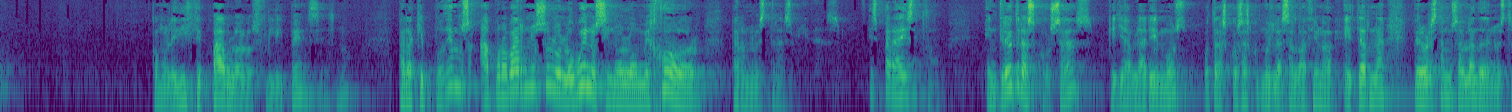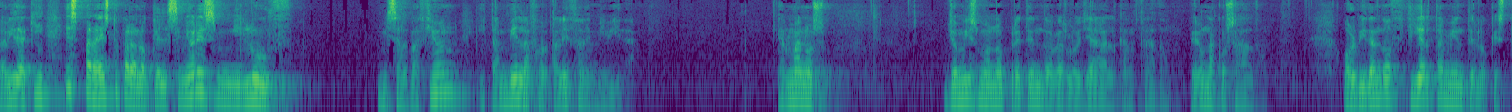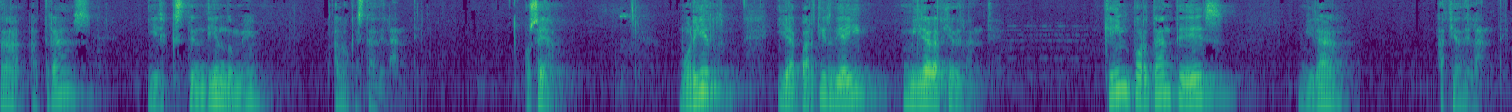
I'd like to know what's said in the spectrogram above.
como le dice Pablo a los filipenses, ¿no? Para que podamos aprobar no solo lo bueno, sino lo mejor para nuestras vidas. Es para esto entre otras cosas, que ya hablaremos, otras cosas como es la salvación eterna, pero ahora estamos hablando de nuestra vida aquí, es para esto para lo que el Señor es mi luz, mi salvación y también la fortaleza de mi vida. Hermanos, yo mismo no pretendo haberlo ya alcanzado, pero una cosa hago, olvidando ciertamente lo que está atrás y extendiéndome a lo que está delante. O sea, morir y a partir de ahí mirar hacia adelante. Qué importante es mirar hacia adelante.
